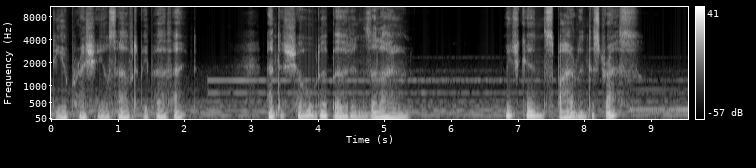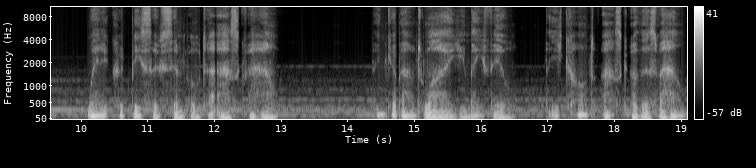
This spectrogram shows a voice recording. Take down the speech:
do you pressure yourself to be perfect and to shoulder burdens alone, which can spiral into stress when it could be so simple to ask for help? Think about why you may feel that you can't ask others for help.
